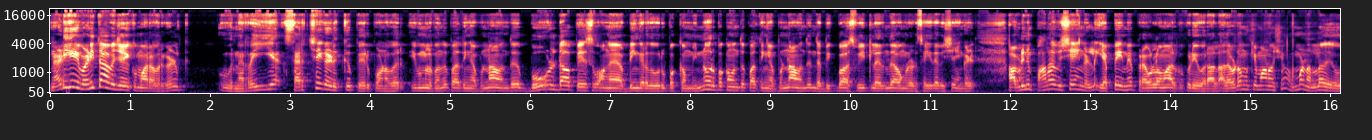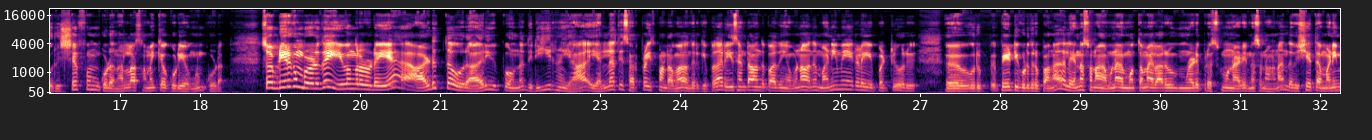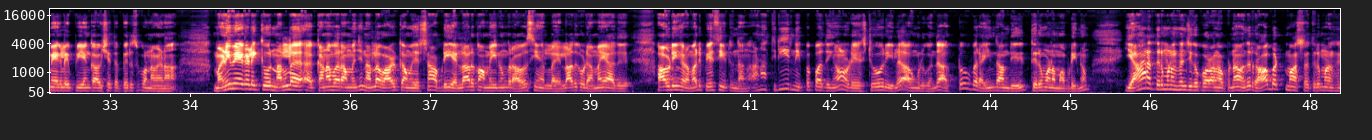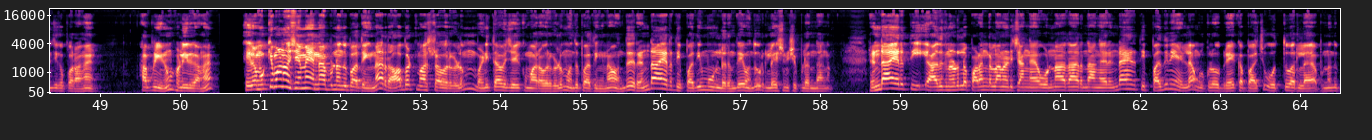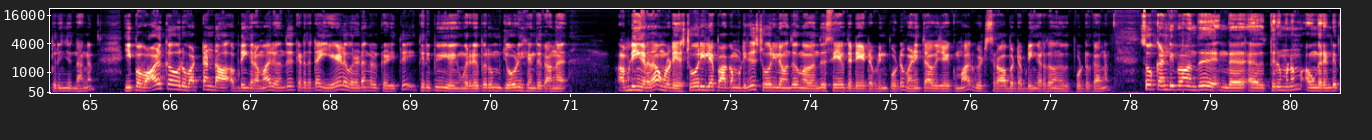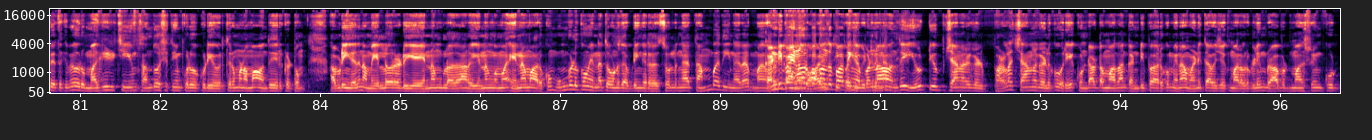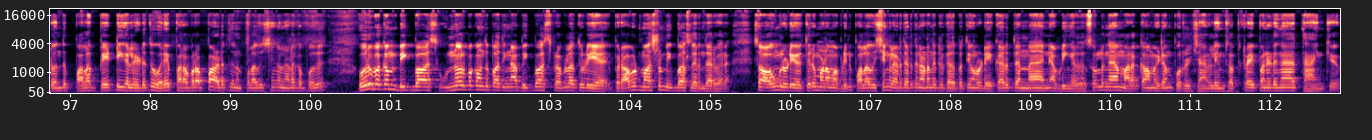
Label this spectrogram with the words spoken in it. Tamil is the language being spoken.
நடிகை வனிதா விஜயகுமார் அவர்கள் நிறைய சர்ச்சைகளுக்கு பேர் போனவர். இவங்களுக்கு வந்து பார்த்திங்க அப்படின்னா வந்து போல்டாக பேசுவாங்க அப்படிங்கிறது ஒரு பக்கம். இன்னொரு பக்கம் வந்து பார்த்திங்க அப்படின்னா வந்து இந்த பிக் பாஸ் வீட்டில் இருந்து அவங்களோட செய்த விஷயங்கள் அப்படின்னு பல விஷயங்கள் எப்பயுமே பிரபலமாக இருக்கக்கூடிய ஒரு ஆள். அதோட முக்கியமான விஷயம் ரொம்ப நல்ல ஒரு ஷெஃப்பும் கூட நல்லா சமைக்கக்கூடியவங்களும் கூட. ஸோ இப்படி இருக்கும் பொழுது இவங்களுடைய அடுத்த ஒரு அறிவிப்பு ஒன்று திடீர்னு யா எல்லாத்தையும் சர்ப்ரைஸ் பண்ணுற மாதிரி வந்திருக்கு. இப்போ தான் ரீசெண்டாக வந்து பார்த்திங்க அப்படின்னா வந்து மணிமேகலையை பற்றி ஒரு ஒரு பேட்டி கொடுத்துருப்பாங்க. அதில் என்ன சொன்னாங்க அப்படின்னா மொத்தமாக எல்லோரும் முன்னாடி ப்ரெஸ் முன்னாடி என்ன சொன்னாங்கன்னா இந்த விஷயத்தை மணிமேகலை பிரியங்கா விஷயத்தை பெருசு பண்ண வேணாம். மணிமேகலைக்கு ஒரு நல்ல கணவர் அமைஞ்சு நல்ல வாழ்க்கை அமைஞ்சிருச்சுன்னா அப்படியே எல்லாருக்கும் அமையணுங்கிற அவசியம் இல்லை. எல்லாத்துக்கும் அப்படி அமையாது அப்படிங்கிற மாதிரி பேசிகிட்டு இருந்தாங்க. ஆனால் திடீர்னு இப்போ பார்த்தீங்கன்னா அவனுடைய ஸ்டோரியில் அவங்களுக்கு வந்து அக்டோபர் ஐந்தாம் தேதி திருமணம் அப்படின்னும் யாரை திருமணம் செஞ்சுக்க போகிறாங்க அப்படின்னா வந்து ராபர்ட் மாஸ்டர் திருமணம் செஞ்சுக்க போகிறாங்க அப்படின்னும் சொல்லியிருக்காங்க. இதில் முக்கியமான விஷயமே என்ன அப்படின்னு வந்து பார்த்தீங்கன்னா ராபர்ட் மாஸ்டர் அவர்களும் வனிதா விஜயகுமார் அவர்களும் வந்து பார்த்தீங்கன்னா வந்து ரெண்டாயிரத்தி பதிமூணுலேருந்தே வந்து ஒரு ரிலேஷன்ஷிப்பில் இருந்தாங்க. ரெண்டாயிரத்தி அதுக்கு நடுவில் படங்கள்லாம் நடித்தாங்க ஒன்றா தான் இருந்தாங்க. ரெண்டாயிரத்தி பதினேழில் அவங்களுக்குள்ள பிரேக்கப் ஆச்சு ஒத்து வரல அப்படின்னு வந்து பிரிஞ்சிருந்தாங்க. இப்போ வாழ்க்கை ஒரு வட்டண்டா அப்படிங்கிற மாதிரி வந்து கிட்டத்தட்ட ஏழு வருடங்கள் கழித்து திருப்பி இவங்க ரெண்டு பேரும் ஜோடி சேர்ந்துருக்காங்க. அப்படிங்கிறத அவங்களுடைய ஸ்டோரியிலே பார்க்க முடியுது. ஸ்டோரியில் வந்து அவங்க வந்து சேவ் த டேட் அப்படின்னு போட்டு வனிதா விஜயகுமார் விட்ஸ் ராபர்ட் அப்படிங்கிறத வந்து போட்டிருக்காங்க. ஸோ கண்டிப்பாக வந்து இந்த திருமணம் அவங்க ரெண்டு பேத்துக்குமே ஒரு மகிழ்ச்சியும் சந்தோஷத்தையும் கொடுக்கக்கூடிய ஒரு திருமணமாக வந்து இருக்கட்டும். அப்படிங்கிறது நம்ம எல்லோருடைய எண்ணங்களாக தான் எண்ணமா எண்ணமாக இருக்கும். உங்களுக்கும் என்ன தோணுது அப்படிங்கிறத சொல்லுங்கள் தம்பதியினரை கண்டிப்பாக இன்னொரு பக்கம் வந்து பார்த்தீங்க அப்படின்னா வந்து யூடியூப் சேனல்கள் பல சேனல்களுக்கு ஒரே கொண்டாட்டமாக தான் கண்டிப்பாக இருக்கும். ஏன்னா வனிதா விஜயகுமார் அவர்களையும் ராபர்ட் மாஸ்டரையும் கூட்டு வந்து பல பேட்டிகள் எடுத்து ஒரே பரபரப்பாக அடுத்து பல விஷயங்கள் நடக்க போகுது. ஒரு பக்கம் பிக் பாஸ் இன்னொரு பக்கம் வந்து பார்த்தீங்கன்னா பிக் பாஸ் பிரபலத்துடைய இப்போ ராபர்ட் மாஸ்டரும் பிக் பாஸ்ல இருந்தார் வேறு. ஸோ அவங்களுடைய திருமணம் அப்படின்னு பல விஷயங்கள் அடுத்தடுத்து நடந்துட்டு இருக்கிறத பற்றி அவங்களுடைய கருத்து என்ன அப்படிங்கிறத சொல்லுங்கள் மறக்காம இடம் பொருள் சேனலையும் சப்ஸ்கிரைப் பண்ணிடுங்க. தேங்க்யூ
